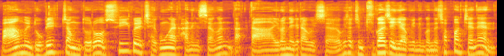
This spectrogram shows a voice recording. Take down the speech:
마음을 녹일 정도로 수익을 제공할 가능성은 낮다. 이런 얘기를 하고 있어요. 여기서 지금 두 가지 얘기하고 있는 건데 첫 번째는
